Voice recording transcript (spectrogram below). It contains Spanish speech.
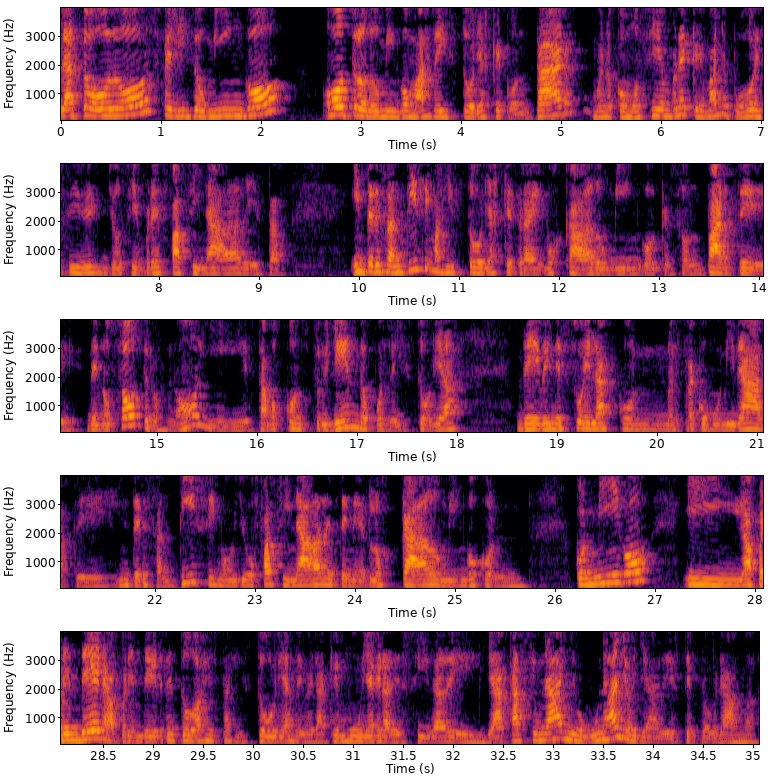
Hola a todos, feliz domingo. Otro domingo más de historias que contar. Bueno, como siempre, ¿qué más le puedo decir? Yo siempre fascinada de estas interesantísimas historias que traemos cada domingo que son parte de nosotros, ¿no? Y estamos construyendo pues la historia de Venezuela con nuestra comunidad. interesantísimo, yo fascinada de tenerlos cada domingo con, conmigo y aprender, aprender de todas estas historias, de verdad que muy agradecida de ya casi un año, un año ya de este programa.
